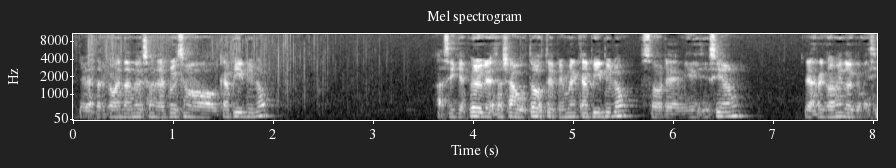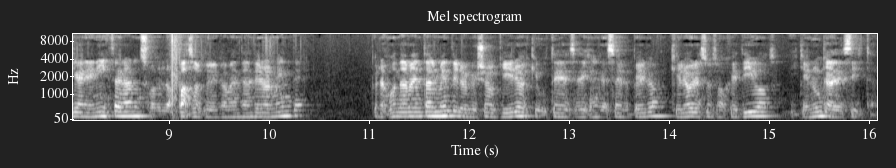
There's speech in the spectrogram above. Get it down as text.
Les voy a estar comentando eso en el próximo capítulo. Así que espero que les haya gustado este primer capítulo sobre mi decisión. Les recomiendo que me sigan en Instagram sobre los pasos que les comenté anteriormente. Pero fundamentalmente lo que yo quiero es que ustedes se dejen crecer el pelo, que logren sus objetivos y que nunca desistan.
